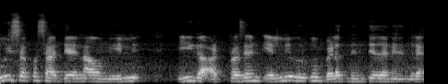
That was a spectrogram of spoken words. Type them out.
ಊಹಿಸೋಕ್ಕೂ ಸಾಧ್ಯ ಇಲ್ಲ, ಅವನು ಇಲ್ಲಿ, ಈಗ ಅಟ್ ಪ್ರೆಸೆಂಟ್ ಎಲ್ಲಿವರೆಗೂ ಬೆಳೆದು ನಿಂತಿದ್ದಾನೆ ಅಂದ್ರೆ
